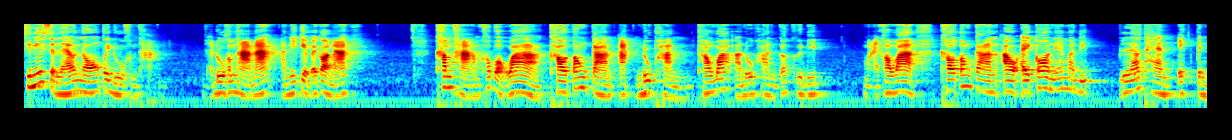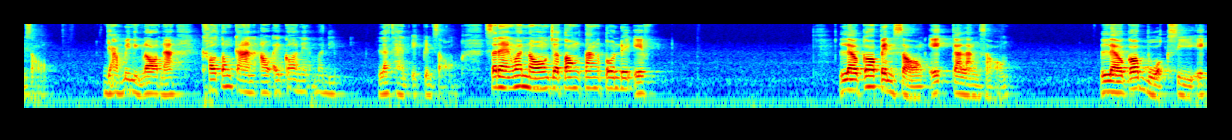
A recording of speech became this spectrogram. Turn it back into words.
ทีนี้เสร็จแล้วน้องไปดูคำถาม ดูคำถามนะ อันนี้เก็บไว้ก่อนนะคำถามเขาบอกว่าเขาต้องการอนุพันธ์คำว่าอนุพันธ์ก็คือดิฟหมายความว่าเขาต้องการเอาไอก้อนนี้มาดิฟแล้วแทน x เป็น 2 ย้ำไปหนึ่งรอบนะ เขาต้องการเอาไอก้อนนี้มาดิฟแล้วแทน x เป็น 2 แสดงว่าน้องจะต้องตั้งต้นด้วย f แล้วก็เป็น 2x กำลัง 2 แล้วก็บวก 4x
